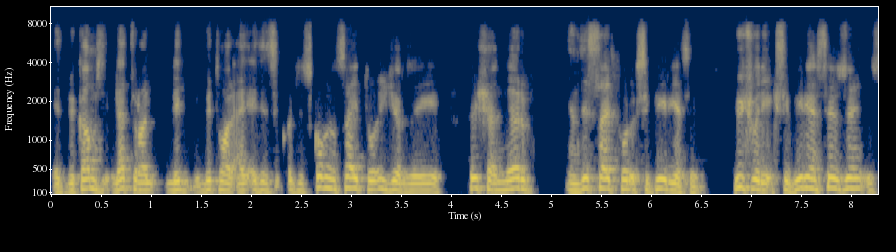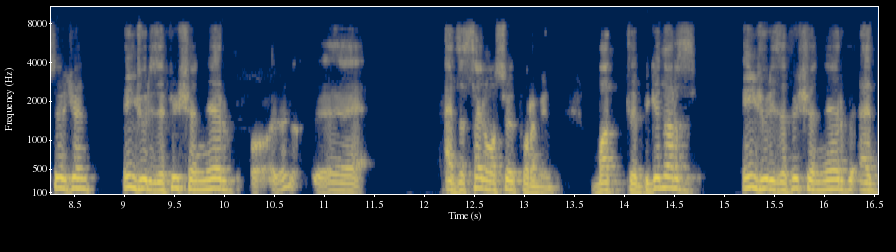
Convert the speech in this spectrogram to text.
It becomes lateral It is it is common site to injure the facial nerve in this site for experienced. Usually, experienced surgeon, surgeon injures the facial nerve uh, at the stylomastoid foramen, but uh, beginners injure the facial nerve at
